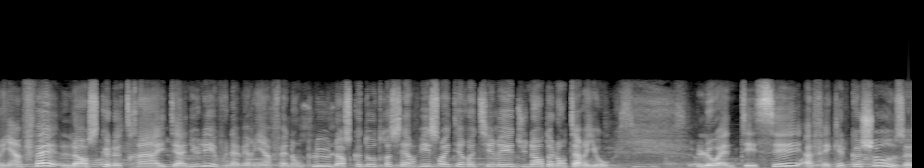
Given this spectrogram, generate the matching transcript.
rien fait lorsque le train a été annulé. Vous n'avez rien fait non plus lorsque d'autres services ont été retirés du nord de l'Ontario. L'ONTC a fait quelque chose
